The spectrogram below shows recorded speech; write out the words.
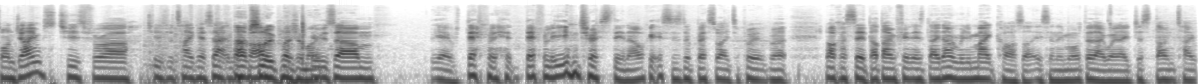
Nice one, James. Cheers for uh, cheers for taking us out in the Absolute car. pleasure, mate. It was um, yeah, it was definitely definitely interesting. I guess is the best way to put it. But like I said, I don't think they don't really make cars like this anymore, do they? Where they just don't take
